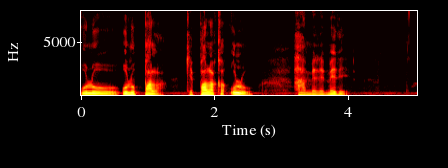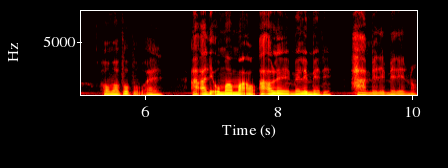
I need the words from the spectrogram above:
ʻulu, ʻulu pala, ke pala ka ʻulu, hāmelemele. Hoʻomaopopo, ʻae? ʻaʻale ʻo mamao, ʻaʻole melemele, hāmelemele nō.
